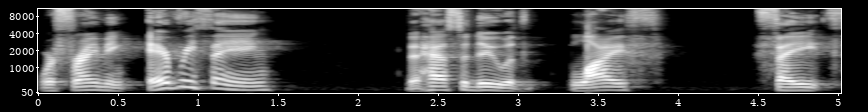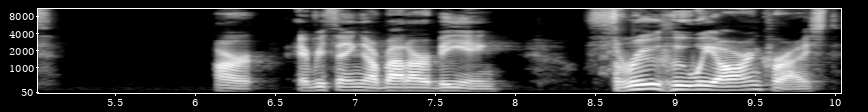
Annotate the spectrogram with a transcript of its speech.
We're framing everything that has to do with life, faith, our everything about our being through who we are in Christ,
